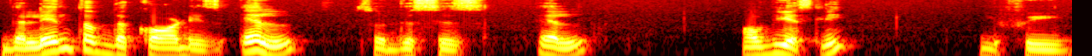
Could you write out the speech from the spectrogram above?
the length of the chord is L. So, this is L. Obviously, if we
